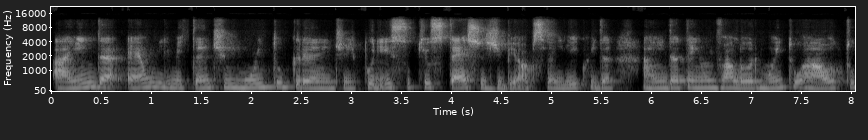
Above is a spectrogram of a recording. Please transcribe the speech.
ainda é um limitante muito grande. Por isso que os testes de biópsia líquida ainda têm um valor muito alto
